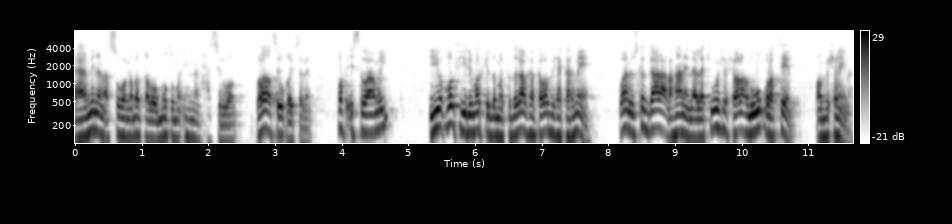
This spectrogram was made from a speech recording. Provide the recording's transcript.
aaminan asagoo nabad qabo mutma-inan xasiloon. Labadaasay u qeybsameen qof islaamay iyo qof yidhi markii dambeto dagaalkan kama bixi karnee? Waanu iska gaalaan ahaanaynaa laakiin wixii xoolaha nagu qorateen waan bixinaynaa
